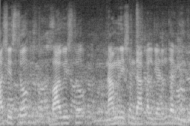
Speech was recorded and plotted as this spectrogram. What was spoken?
ఆశిస్తూ భావిస్తూ నామినేషన్ దాఖలు చేయడం జరిగింది.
